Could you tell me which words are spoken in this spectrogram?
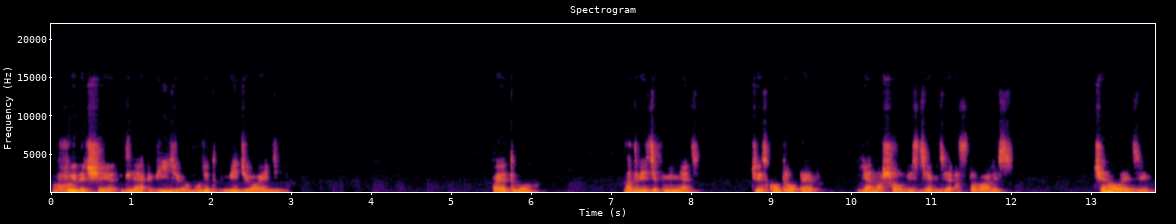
В выдаче для видео будет видео ID. Поэтому надо везде поменять. Через Ctrl-F я нашел везде, где оставались Channel ID,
